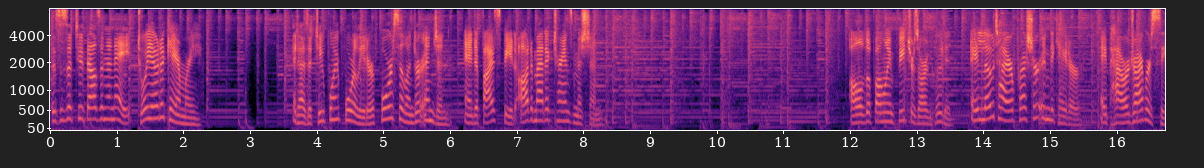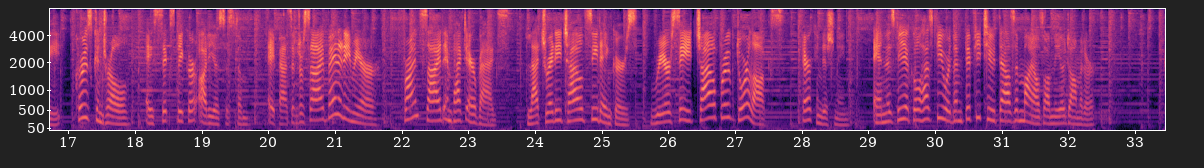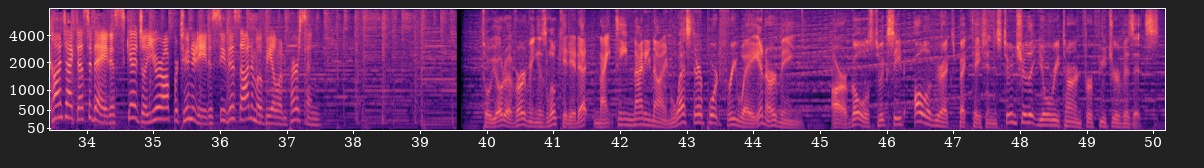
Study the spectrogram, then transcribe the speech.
This is a 2008 Toyota Camry. It has a 2.4 liter four cylinder engine and a 5 speed automatic transmission. All of the following features are included a low tire pressure indicator, a power driver's seat, cruise control, a six speaker audio system, a passenger side vanity mirror, front side impact airbags, latch ready child seat anchors, rear seat child proof door locks, air conditioning, and this vehicle has fewer than 52,000 miles on the odometer. Contact us today to schedule your opportunity to see this automobile in person. Toyota of Irving is located at 1999 West Airport Freeway in Irving. Our goal is to exceed all of your expectations to ensure that you'll return for future visits.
